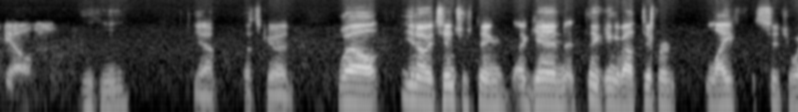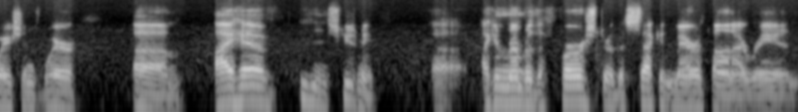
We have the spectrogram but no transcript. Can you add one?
skills? hmm Yeah, that's good. Well, you know, it's interesting again thinking about different life situations where um, I have, excuse me, uh, I can remember the first or the second marathon I ran,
